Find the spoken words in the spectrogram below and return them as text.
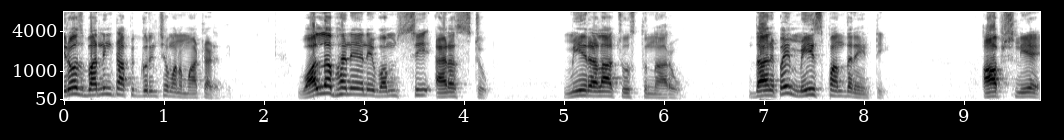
ఈరోజు బర్నింగ్ టాపిక్ గురించి మనం మాట్లాడేది. వల్లభనే అనే వంశీ అరెస్టు. మీరెలా చూస్తున్నారు? దానిపై మీ స్పందన ఏంటి? ఆప్షన్ ఏ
